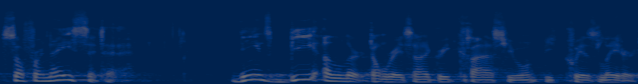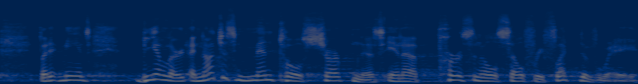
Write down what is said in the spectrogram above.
sophronisete. Means be alert. Don't worry, it's not a Greek class, you won't be quizzed later. But it means be alert, and not just mental sharpness in a personal, self reflective way,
